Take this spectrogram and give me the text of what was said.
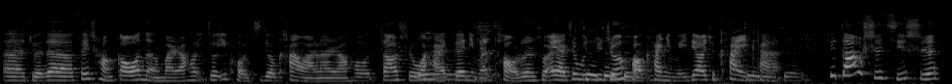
呃觉得非常高能嘛，然后就一口气就看完了，然后当时我还嗯跟你们讨论说，哎呀这部剧对对对真好看，你们一定要去看一看。就当时其实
